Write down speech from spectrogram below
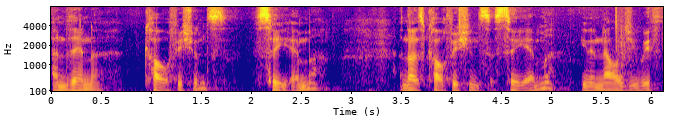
and then coefficients, cm. And those coefficients, cm, in analogy with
